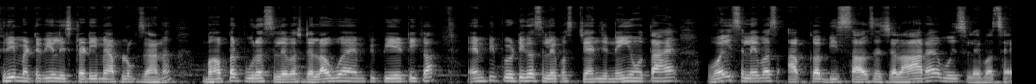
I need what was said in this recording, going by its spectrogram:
फ्री मटेरियल स्टडी में आप लोग जाना। वहाँ पर पूरा सिलेबस डला हुआ है एम पी का। एम पी का सिलेबस चेंज नहीं होता है। वही सिलेबस आपका बीस साल से चला आ रहा है, वही सिलेबस है।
